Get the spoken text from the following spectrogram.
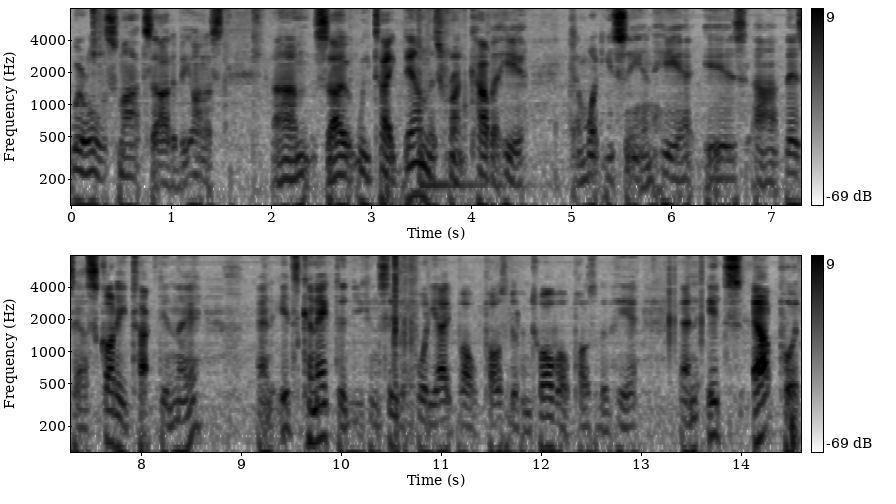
where all the smarts are, to be honest. Um, so we take down this front cover here, and what you see in here is uh, there's our Scotty tucked in there, and it's connected. You can see the 48 volt positive and 12 volt positive here, and its output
